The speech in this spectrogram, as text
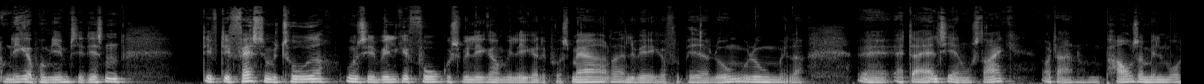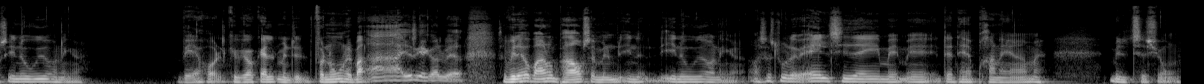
som ligger på min hjemmeside, det er sådan, det, det er faste metoder, uanset hvilket fokus vi ligger, om vi ligger det på smerter, eller vi ligger for bedre lungevolumen, eller øh, at der altid er nogle stræk, og der er nogle pauser mellem vores ind- og udåndinger. Værhold kan vi også kalde men for nogen er det bare, ah, jeg skal godt være. Så vi laver bare nogle pauser mellem ind- og udåndinger. Og så slutter vi altid af med, med den her pranayama meditation.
